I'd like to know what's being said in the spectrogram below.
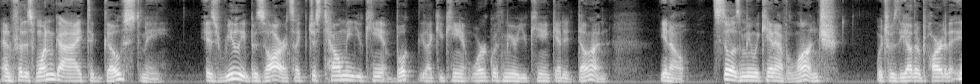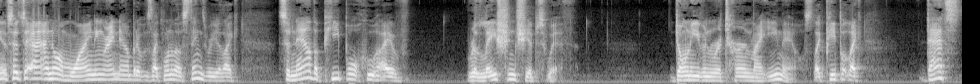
and for this one guy to ghost me is really bizarre. It's like just tell me you can't book like you can't work with me or you can't get it done. You know, still doesn't mean we can't have lunch, which was the other part of it. You know, so I know I'm whining right now, but it was like one of those things where you're like, so now the people who I have relationships with don't even return my emails. Like people like that's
